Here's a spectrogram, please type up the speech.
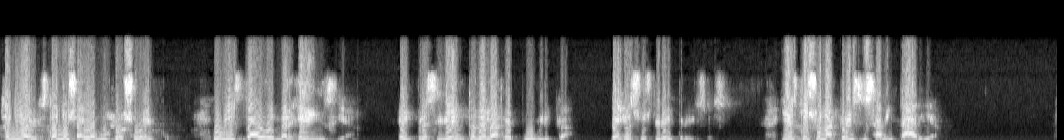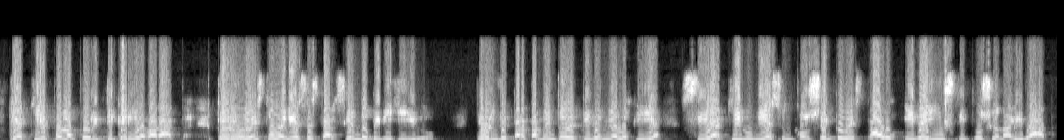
Señores, no nos hagamos los suecos. Un estado de emergencia, el presidente de la República deje sus directrices. Y esto es una crisis sanitaria, que aquí es por la politiquería barata, pero esto debiese estar siendo dirigido por el Departamento de Epidemiología si aquí hubiese un concepto de Estado y de institucionalidad.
